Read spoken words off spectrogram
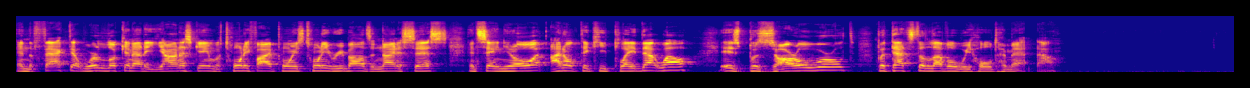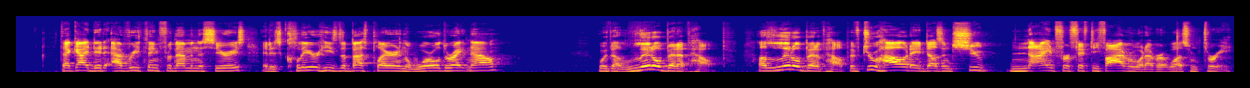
And the fact that we're looking at a Giannis game with 25 points, 20 rebounds, and nine assists and saying, you know what, I don't think he played that well is bizarro world, but that's the level we hold him at now. That guy did everything for them in the series. It is clear he's the best player in the world right now with a little bit of help a little bit of help. If Drew Holiday doesn't shoot nine for 55 or whatever it was from three,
